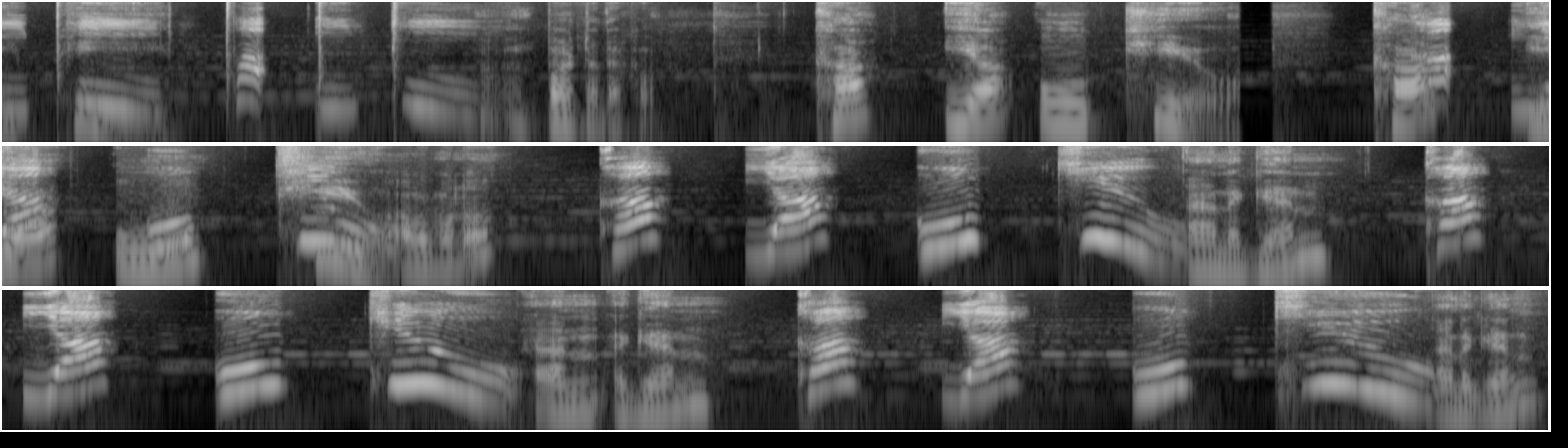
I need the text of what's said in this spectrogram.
E. P. P. E. P. পরটা দেখো খ ইয়া উ কিউ খ ইয়া উ কিউ আবার বলো K. Ya. U. Q. and again K. Ya. U. Q. and again K. Ya. U. Q. and again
